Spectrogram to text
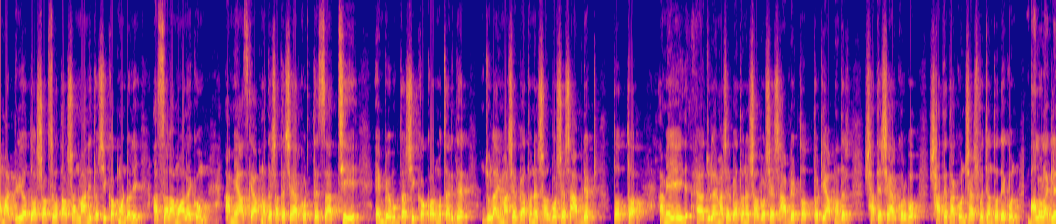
আমার প্রিয় দর্শক, শ্রোতা ও সম্মানিত শিক্ষক মণ্ডলী, আসসালামু আলাইকুম। আমি আজকে আপনাদের সাথে শেয়ার করতে চাচ্ছি এমপিওভুক্ত শিক্ষক কর্মচারীদের জুলাই মাসের বেতনের সর্বশেষ আপডেট তথ্য। আমি এই জুলাই মাসের বেতনের সর্বশেষ আপডেট তথ্যটি আপনাদের সাথে শেয়ার করব। সাথে থাকুন, শেষ পর্যন্ত দেখুন। ভালো লাগলে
